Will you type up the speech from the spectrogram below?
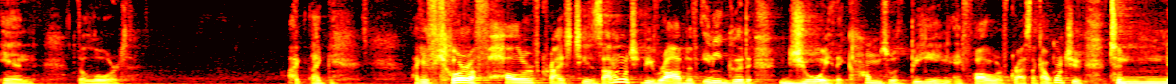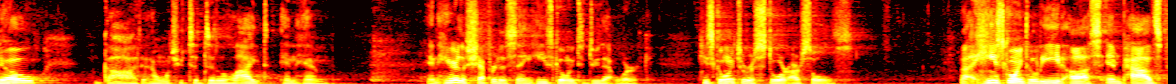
in the Lord. Like, like, like if you're a follower of Christ Jesus, I don't want you to be robbed of any good joy that comes with being a follower of Christ. Like I want you to know God and I want you to delight in Him. And here the shepherd is saying he's going to do that work. He's going to restore our souls. Uh, he's going to lead us in paths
